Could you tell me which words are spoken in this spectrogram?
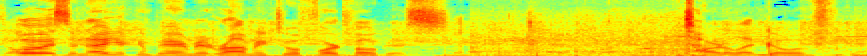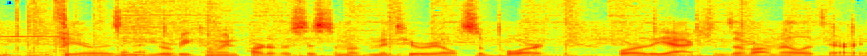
so, wait, wait, so now you're comparing Mitt Romney to a Ford Focus. it's hard to let go of fear, isn't it? You're becoming part of a system of material support for the actions of our military.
